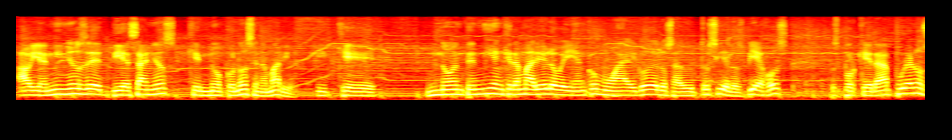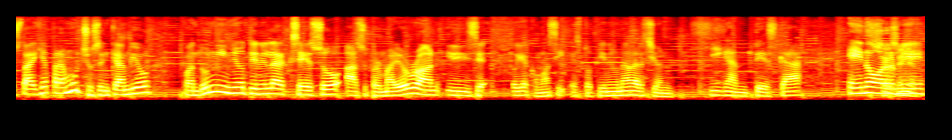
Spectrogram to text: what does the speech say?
había niños de 10 años que no conocen a Mario y que no entendían que era Mario y lo veían como algo de los adultos y de los viejos, pues porque era pura nostalgia para muchos. En cambio, cuando un niño tiene el acceso a Super Mario Run y dice, oiga, ¿cómo así? Esto tiene una versión gigantesca, enorme,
